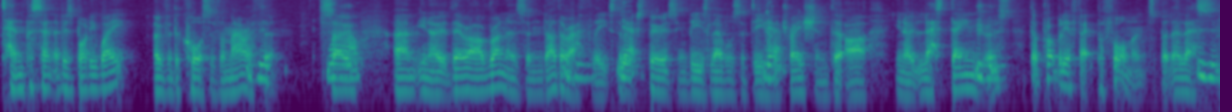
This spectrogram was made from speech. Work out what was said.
ten percent of his body weight over the course of a marathon. So. Wow um, you know, there are runners and other mm-hmm. athletes that yeah. are experiencing these levels of dehydration yeah. that are, you know, less dangerous. Mm-hmm. They'll probably affect performance, but they're less mm-hmm.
